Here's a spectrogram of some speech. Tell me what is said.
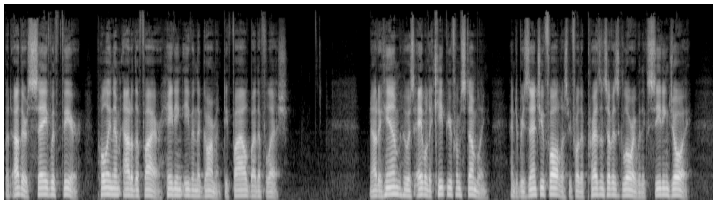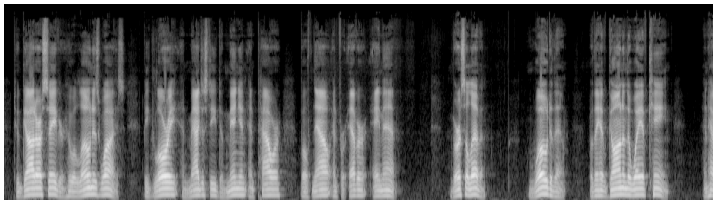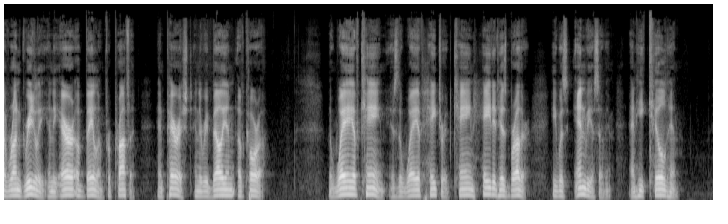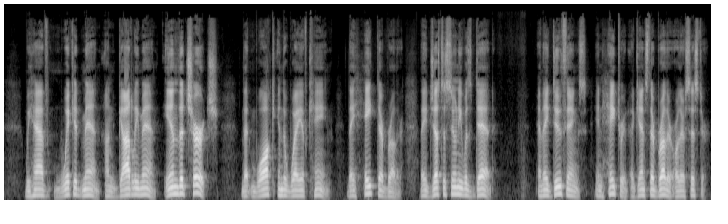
but others save with fear, pulling them out of the fire, hating even the garment defiled by the flesh. Now to him who is able to keep you from stumbling, and to present you faultless before the presence of his glory with exceeding joy, to God our Savior, who alone is wise, be glory and majesty, dominion and power, both now and forever. Amen. Verse 11 Woe to them, for they have gone in the way of Cain, and have run greedily in the error of Balaam for profit, and perished in the rebellion of Korah. The way of Cain is the way of hatred. Cain hated his brother, he was envious of him, and he killed him. We have wicked men, ungodly men in the church that walk in the way of Cain. They hate their brother. They just as soon he was dead. And they do things in hatred against their brother or their sister.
